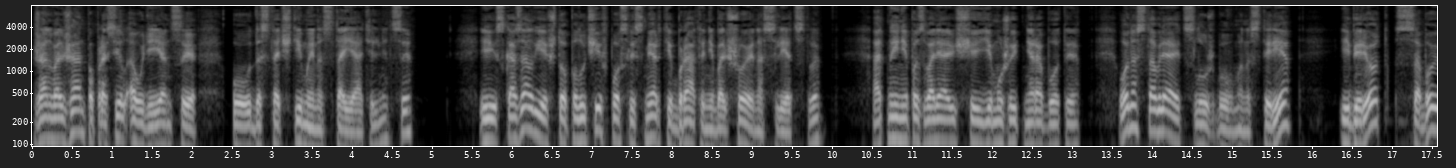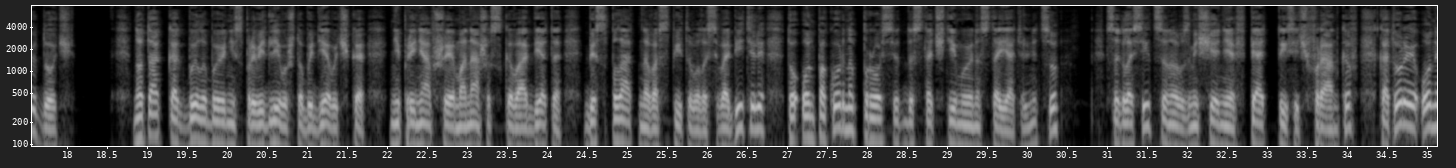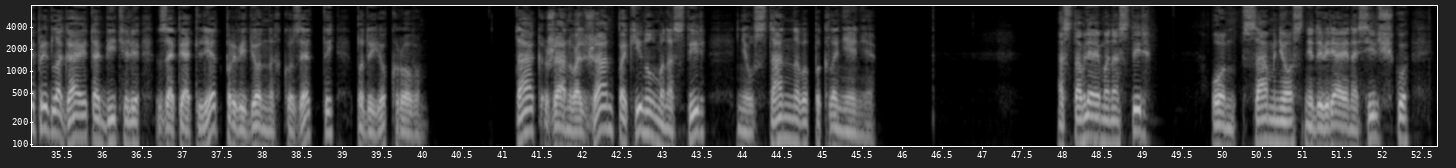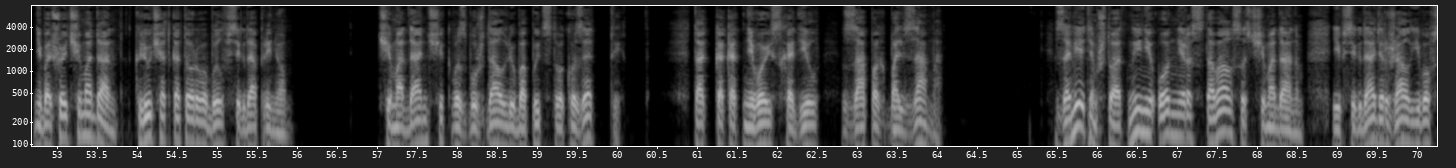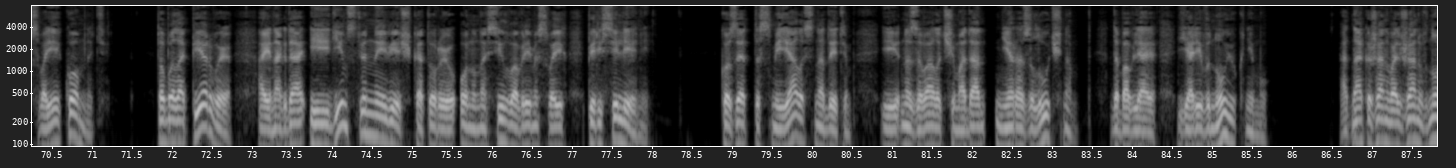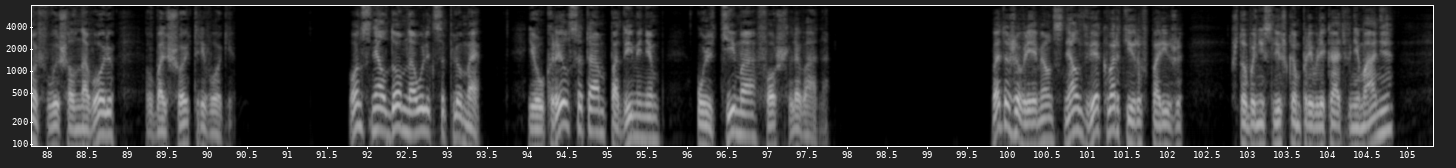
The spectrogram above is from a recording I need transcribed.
Жан Вальжан попросил аудиенции у досточтимой настоятельницы и сказал ей, что, получив после смерти брата небольшое наследство, отныне позволяющее ему жить не работая, он оставляет службу в монастыре и берет с собою дочь. Но так как было бы несправедливо, чтобы девочка, не принявшая монашеского обета, бесплатно воспитывалась в обители, то он покорно просит досточтимую настоятельницу согласиться на возмещение в пять тысяч франков, которые он и предлагает обители за пять лет, проведенных Козеттой под ее кровом. Так Жан Вальжан покинул монастырь неустанного поклонения. Оставляя монастырь, он сам нес, не доверяя носильщику, небольшой чемодан, ключ от которого был всегда при нем. Чемоданчик возбуждал любопытство Козетты, так как от него исходил запах бальзама. Заметим, что отныне он не расставался с чемоданом и всегда держал его в своей комнате. То была первая, а иногда и единственная вещь, которую он уносил во время своих переселений. Козетта смеялась над этим и называла чемодан неразлучным, добавляя «я ревную к нему». Однако Жан Вальжан вновь вышел на волю в большой тревоге. Он снял дом на улице Плюме и укрылся там под именем Ультима Фошлевана. В это же время он снял две квартиры в Париже, чтобы не слишком привлекать внимание,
